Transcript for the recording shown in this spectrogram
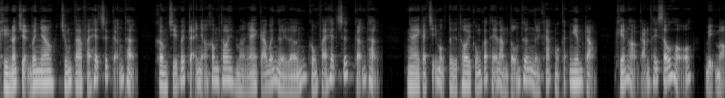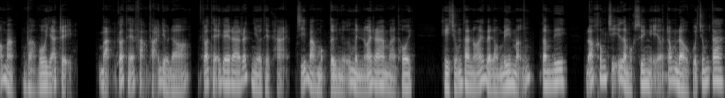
Khi nói chuyện với nhau, chúng ta phải hết sức cẩn thận. Không chỉ với trẻ nhỏ không thôi, mà ngay cả với người lớn cũng phải hết sức cẩn thận. Ngay cả chỉ một từ thôi cũng có thể làm tổn thương người khác một cách nghiêm trọng, khiến họ cảm thấy xấu hổ, bị bỏ mặt và vô giá trị. Bạn có thể phạm phải điều đó, có thể gây ra rất nhiều thiệt hại chỉ bằng một từ ngữ mình nói ra mà thôi khi chúng ta nói về lòng bi mẫn, tâm bi, đó không chỉ là một suy nghĩ ở trong đầu của chúng ta.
